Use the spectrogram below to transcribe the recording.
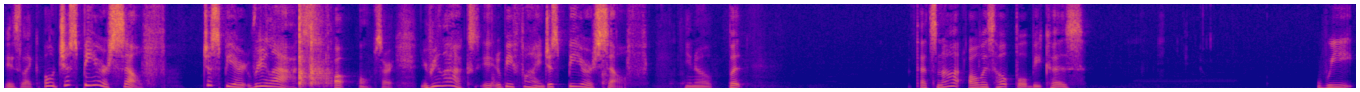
is like, oh, just be yourself. Just be, relax. Oh, oh, sorry. Relax. It'll be fine. Just be yourself, you know, but that's not always helpful because we,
